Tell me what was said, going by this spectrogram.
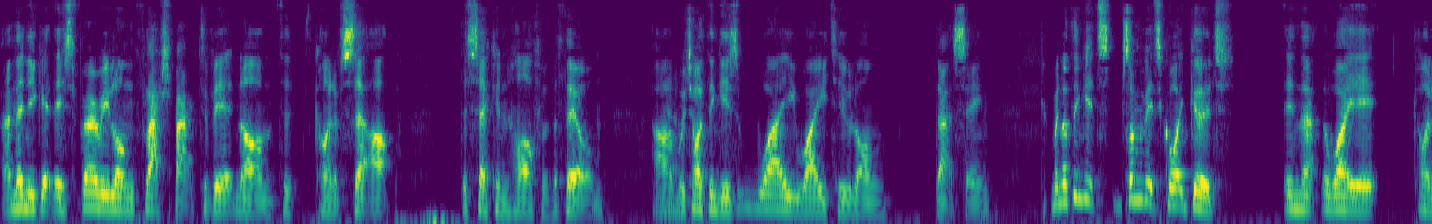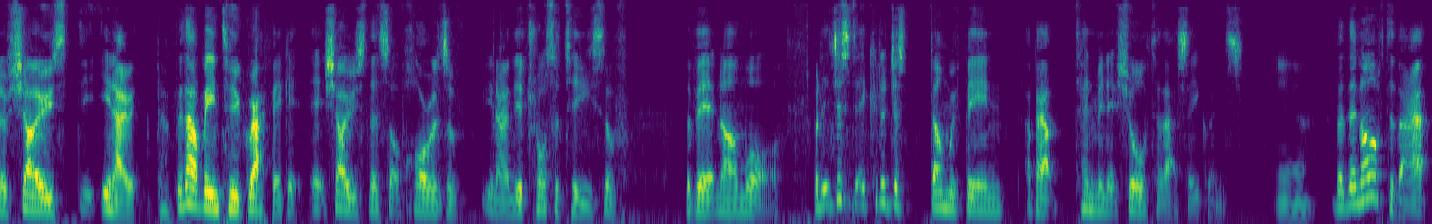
and then you get this very long flashback to Vietnam to kind of set up the second half of the film, um, Yeah. which I think is way, way too long. That scene. I mean, I think it's some of it's quite good in that the way it kind of shows, you know, without being too graphic, it, it shows the sort of horrors of, you know, the atrocities of the Vietnam War. But it just, it could have just done with being about 10 minutes shorter, that sequence. yeah. But then after that,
